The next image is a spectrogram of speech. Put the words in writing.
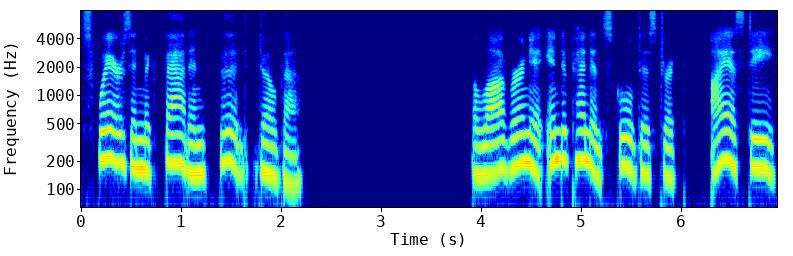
swears in McFadden, Good, Doga. The La Vernia Independent School District, ISD,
